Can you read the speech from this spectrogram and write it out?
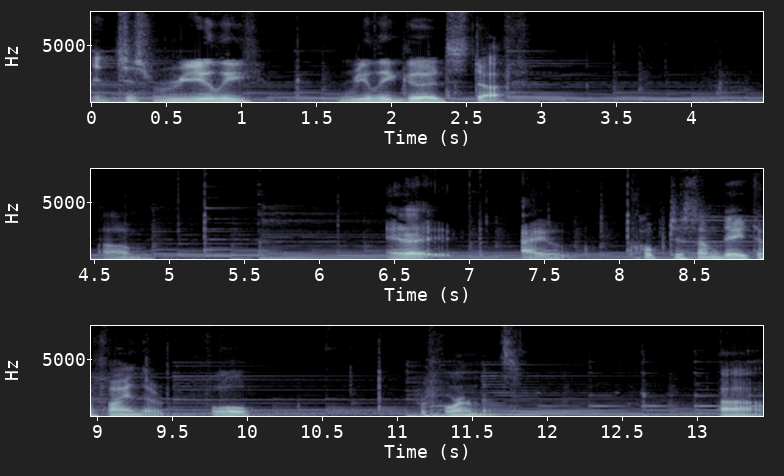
it's just really, really good stuff. Um, and I, I hope to someday to find the full performance. Uh,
